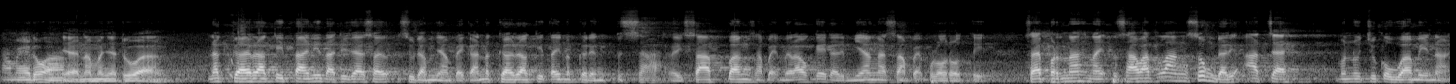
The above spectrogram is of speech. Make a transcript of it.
Namanya doang. Ya, namanya doang. Negara kita ini tadi saya sa- sudah menyampaikan, negara kita ini negara yang besar. Dari Sabang sampai Merauke, dari Miangas sampai Pulau Rote. Saya pernah naik pesawat langsung dari Aceh menuju ke Wamena.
